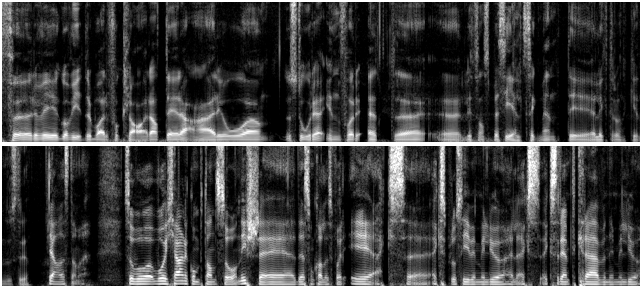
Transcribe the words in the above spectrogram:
før vi går videre, bare forklare at dere er jo eh, store innenfor et eh, litt sånn spesielt segment i elektronikkindustrien. Ja, det stemmer. Så vår, vår kjernekompetanse og nisje er det som kalles for EX, eksplosive miljø, eller eks, ekstremt krevende miljø.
